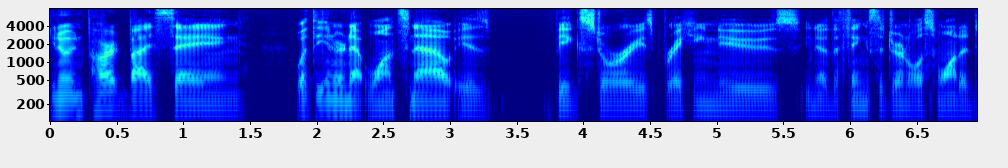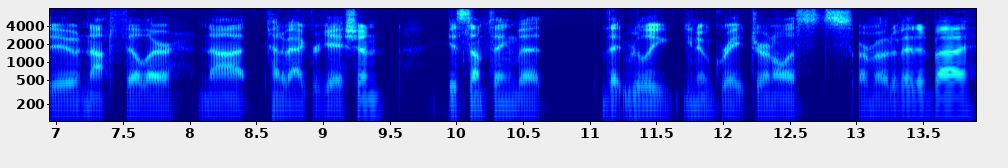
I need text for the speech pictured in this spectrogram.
you know, in part by saying what the internet wants now is big stories, breaking news, you know, the things that journalists want to do, not filler, not kind of aggregation, is something that that really you know great journalists are motivated by,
